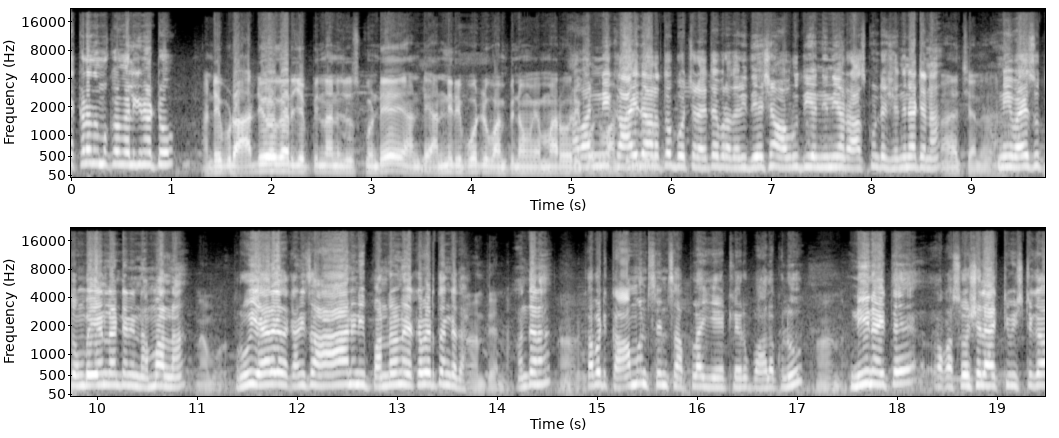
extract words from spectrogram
ఎక్కడ నమ్మకం కలిగినట్టు? అంటే ఇప్పుడు ఆర్డీఓ గారు చెప్పిన దాన్ని చూసుకుంటే అంటే అన్ని రిపోర్ట్లు పంపినాం ఎంఆర్ఓ అవన్నీ కాగితాలతో బొచ్చడు. అయితే బ్రదర్ ఈ దేశం అభివృద్ధి చెందింది అని రాసుకుంటే చెందినట్టేనా? నీ వయసు తొంభై ఏళ్ళు అంటే నేను నమ్మాలనా? ప్రూవ్ చేయాలి కదా కనీసం ఆ అని నీ పనులను ఎక్క పెడతాం కదా. అంతేనా? కాబట్టి కామన్ సెన్స్ అప్లై చేయట్లేరు పాలకులు. నేనైతే ఒక సోషల్ యాక్టివిస్ట్గా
